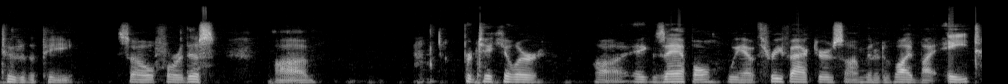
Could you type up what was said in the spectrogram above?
2 to the p. So for this uh, particular uh, example, we have three factors, so I'm going to divide by 8.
